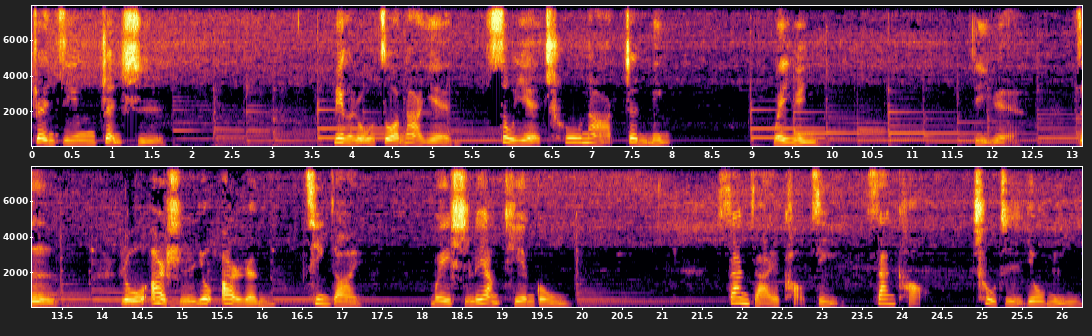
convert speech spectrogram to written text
震惊震师，命汝作纳言，夙夜出纳正命，为云。”帝曰：“子，汝二十又二人，庆哉！为时量天公。三载考绩，三考，处置幽冥，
